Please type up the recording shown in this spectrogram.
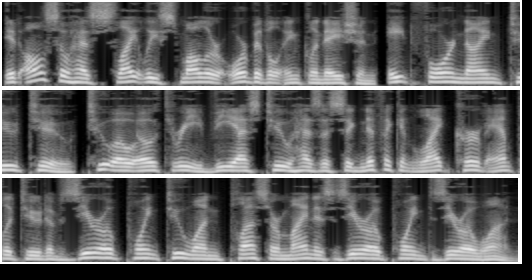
It also has slightly smaller orbital inclination. 84922-2003 VS2 has a significant light curve amplitude of 0.21 plus or minus 0.01.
